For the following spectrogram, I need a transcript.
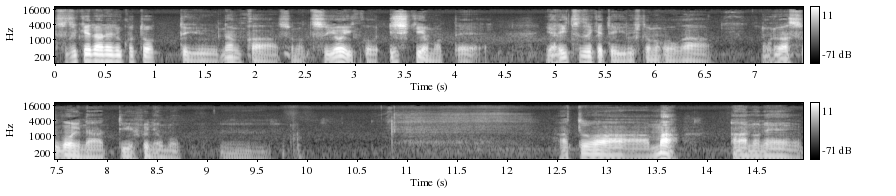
続けられることっていうなんかその強いこう意識を持ってやり続けている人の方が俺はすごいなっていうふうに思う。うんあとはまああのね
